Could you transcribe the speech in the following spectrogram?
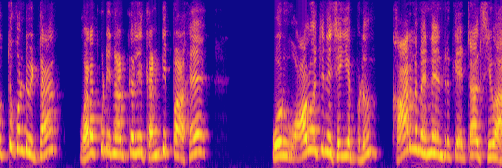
ஒத்துக்கொண்டு விட்டார். வரக்கூடிய நாட்களில் கண்டிப்பாக ஒரு ஆலோசனை செய்யப்படும். காரணம் என்ன என்று கேட்டால் சிவா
